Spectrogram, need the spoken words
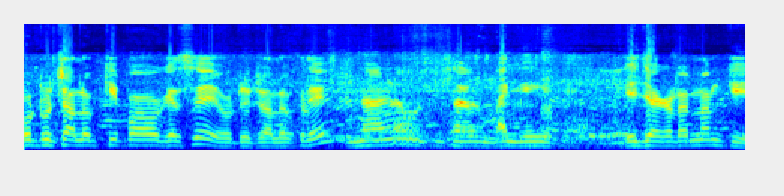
অটো চালক কি পাওয়া গেছে অটো চালকরে? না না অটো চালক ভাগিয়ে গেছে। এই জায়গাটার নাম কি?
